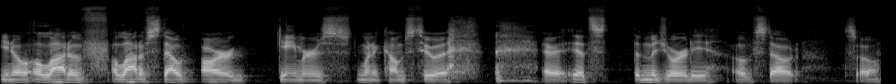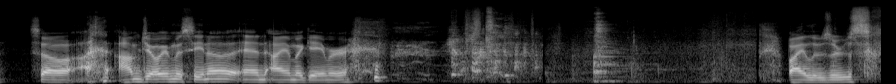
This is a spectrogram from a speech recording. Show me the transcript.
you know, a lot of a lot of stout are gamers when it comes to it. it's the majority of stout. So, so I'm Joey Messina, and I am a gamer. Bye, losers.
